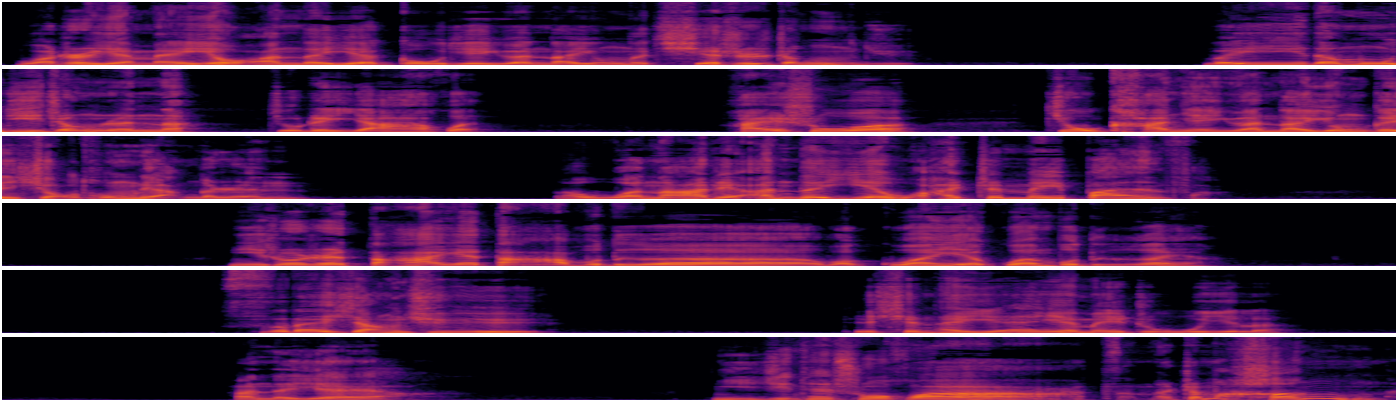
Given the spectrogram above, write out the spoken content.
我这也没有安德业勾结袁大用的切实证据，唯一的目击证人呢，就这丫鬟，还说就看见袁大用跟小童两个人。啊！我拿这安德业，我还真没办法。你说这打也打不得，我关也关不得呀。思来想去，这县太爷也没主意了。安德业呀，你今天说话怎么这么横呢？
